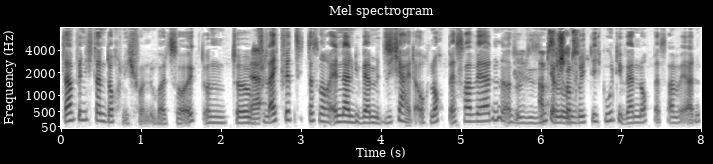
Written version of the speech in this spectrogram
da bin ich dann doch nicht von überzeugt. Und äh, ja. vielleicht wird sich das noch ändern. Die werden mit Sicherheit auch noch besser werden. Also die sind Absolut. ja schon richtig gut, die werden noch besser werden.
